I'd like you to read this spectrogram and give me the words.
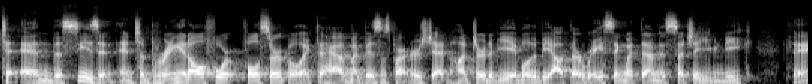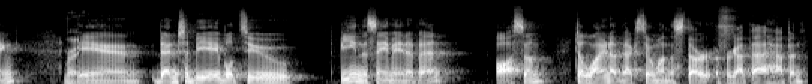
to end the season and to bring it all for, full circle. Like to have my business partners, Jett and Hunter, to be able to be out there racing with them is such a unique thing. Right. And then to be able to be in the same main event, awesome. To line up next to him on the start, I forgot that happened.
